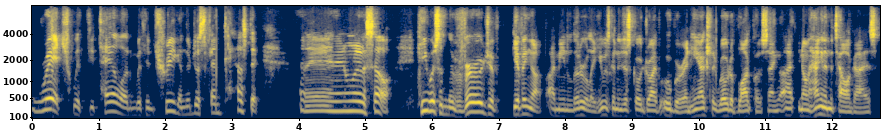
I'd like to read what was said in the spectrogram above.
rich with detail and with intrigue, and they're just fantastic. And they don't want to sell. He was on the verge of giving up. I mean, literally, he was going to just go drive Uber. And he actually wrote a blog post saying, you know, I'm hanging in the towel, guys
